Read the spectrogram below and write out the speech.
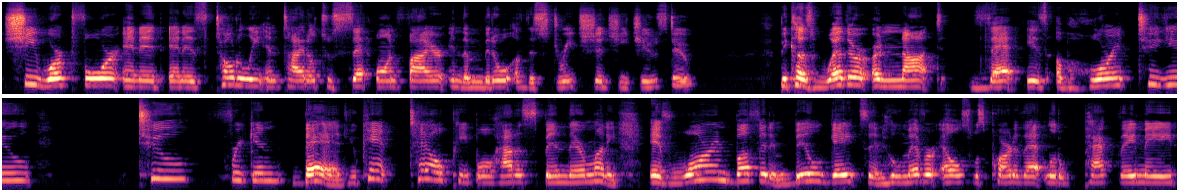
she worked for and it and is totally entitled to set on fire in the middle of the street should she choose to. Because whether or not that is abhorrent to you, too freaking bad. You can't tell people how to spend their money. If Warren Buffett and Bill Gates and whomever else was part of that little pack they made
